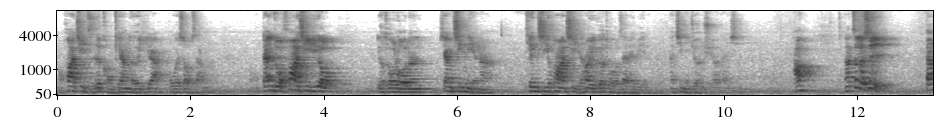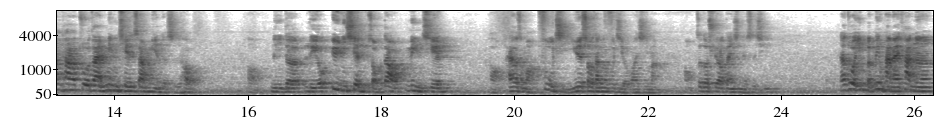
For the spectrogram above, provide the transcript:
化忌只是恐锵而已啊，不会受伤。但是如果化忌有有陀螺呢？像今年啊，天机化忌，然后有一颗陀螺在那边，那今年就很需要担心。好，那这个是当他坐在命签上面的时候，哦，你的流运线走到命签。哦，还有什么负极？因为受伤跟负极有关系嘛。哦，这都需要担心的事情。那如果以本命盘来看呢？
